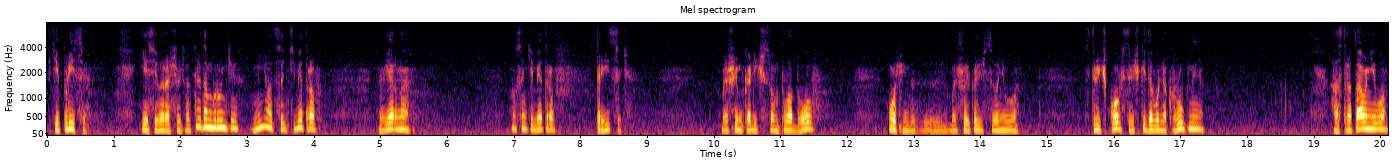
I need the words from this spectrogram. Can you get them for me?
в теплице. Если выращивать в открытом грунте, у меня от сантиметров, наверное, ну, сантиметров 30. Большим количеством плодов. Очень э, большое количество у него стрючков. Стрючки довольно крупные. Острота у него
